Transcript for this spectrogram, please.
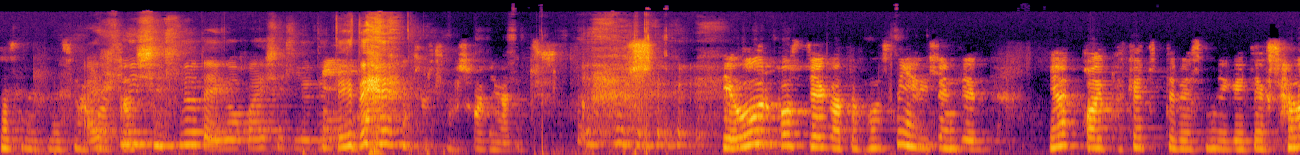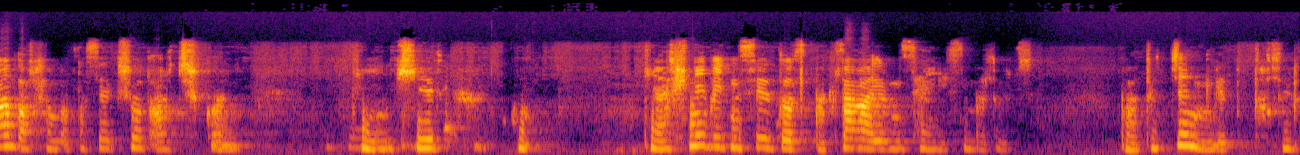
Мах. Архины шилнүүд аягүй гоё шилнүүд идэв дээ. Тэгээ өөр бус яг одоо хүнсний хэрэглэн дээр яг гоё пакеттэй байсан нэгээд яг санаанд орох юм бол бас яг шууд орж ирэхгүй Тэгэхээр архины бизнесэд бол баглаагаа ер нь сайн хийсэн болов гэж бодож байна. Ингээд болохоор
